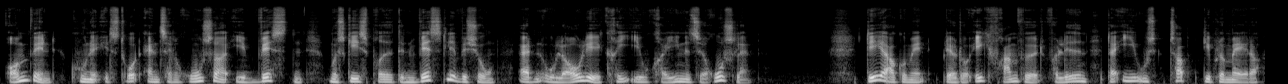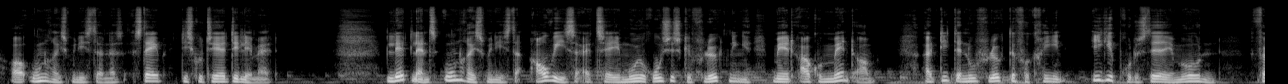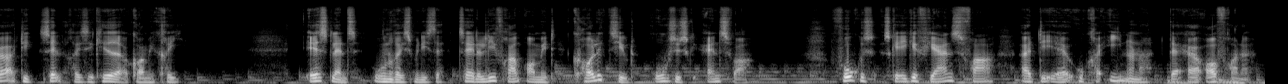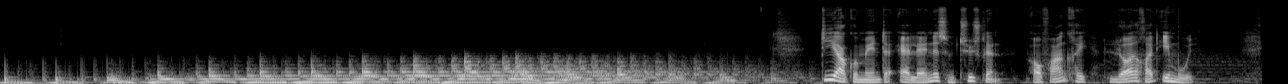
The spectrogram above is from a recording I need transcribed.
Omvendt kunne et stort antal russere i Vesten måske sprede den vestlige vision af den ulovlige krig i Ukraine til Rusland. Det argument blev dog ikke fremført forleden, da EU's topdiplomater og udenrigsministernes stab diskuterede dilemmaet. Letlands udenrigsminister afviser at tage imod russiske flygtninge med et argument om, at de, der nu flygter fra krigen, ikke protesterede imod den, før de selv risikerede at komme i krig. Estlands udenrigsminister taler lige frem om et kollektivt russisk ansvar. Fokus skal ikke fjernes fra, at det er ukrainerne, der er offrene. De argumenter er lande som Tyskland og Frankrig lodret imod.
